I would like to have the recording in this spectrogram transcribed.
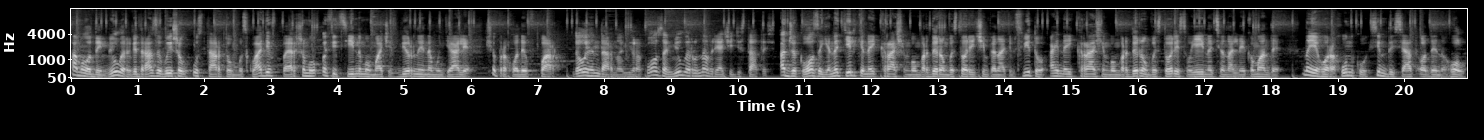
а молодий Мюллер відразу вийшов у стартовому складі в першому офіційному матчі збірної на Мундіалі, що проходив в пар. До легендарного Міра Клоза Мюллеру навряд чи дістатись. Адже Клоза є не тільки найкращим бомбардиром в історії чемпіонатів світу, а й найкращим бомбардиром в історії своєї національної команди. На його рахунку 71 гол.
